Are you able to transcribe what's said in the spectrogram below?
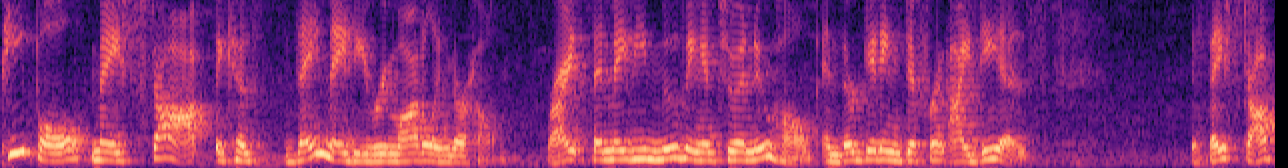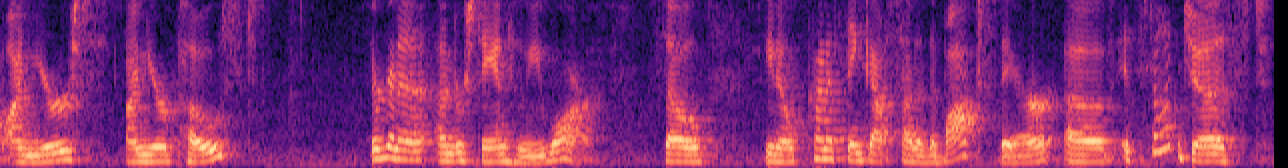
people may stop because they may be remodeling their home, right? They may be moving into a new home and they're getting different ideas. If they stop on your on your post, they're going to understand who you are. So, you know, kind of think outside of the box there of it's not just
